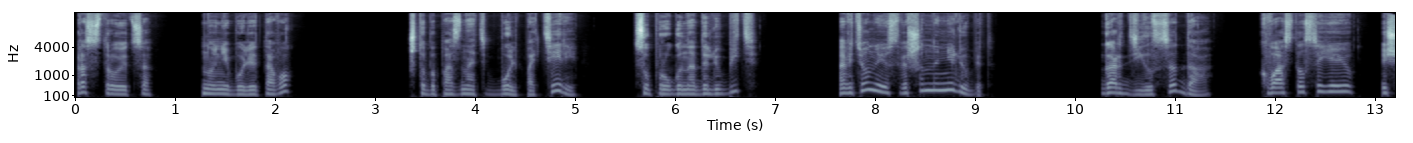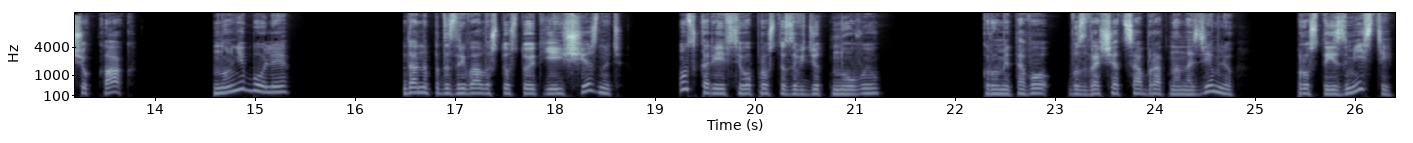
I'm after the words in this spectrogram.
расстроится, но не более того. Чтобы познать боль потери, супругу надо любить, а ведь он ее совершенно не любит. Гордился, да, хвастался ею, еще как, но не более. Дана подозревала, что стоит ей исчезнуть, он, скорее всего, просто заведет новую, Кроме того, возвращаться обратно на землю просто из мести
